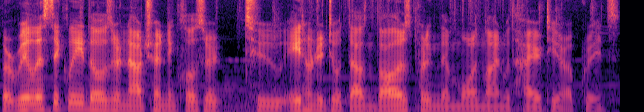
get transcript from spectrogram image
but realistically those are now trending closer to 800 to $1,000, putting them more in line with higher tier upgrades.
